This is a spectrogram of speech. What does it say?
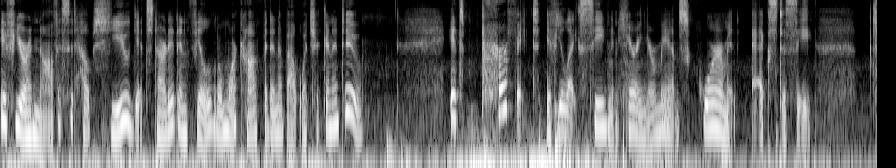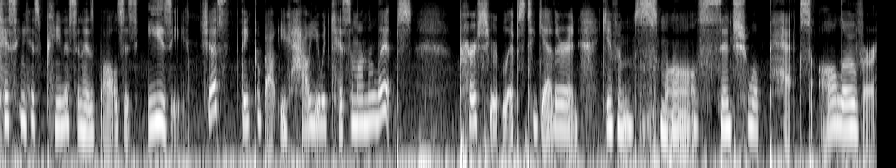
if you're a novice, it helps you get started and feel a little more confident about what you're going to do. It's perfect if you like seeing and hearing your man squirm in ecstasy. Kissing his penis and his balls is easy. Just think about you how you would kiss him on the lips. Purse your lips together and give him small, sensual pecks all over.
